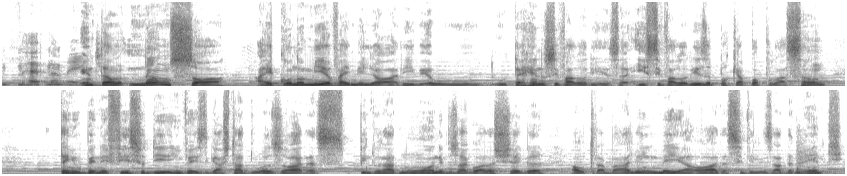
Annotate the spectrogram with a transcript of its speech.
Exatamente. Então, não só a economia vai melhor e o, o terreno se valoriza, e se valoriza porque a população tem o benefício de, em vez de gastar duas horas pendurado num ônibus, agora chega ao trabalho em meia hora civilizadamente,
